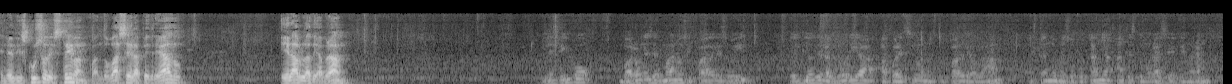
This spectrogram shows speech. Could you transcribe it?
En el discurso de Esteban, cuando va a ser apedreado, él habla de Abraham. Les dijo, varones hermanos y padres oídos, el Dios de la gloria apareció a nuestro padre Abraham, estando en Mesopotamia, antes que morase en Arán.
